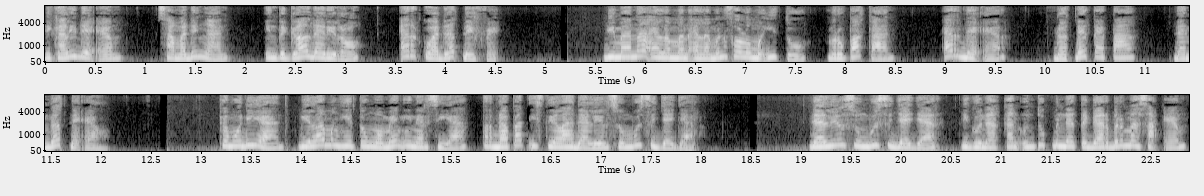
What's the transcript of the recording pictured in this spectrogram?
dikali dm sama dengan integral dari rho R kuadrat dv. Di mana elemen-elemen volume itu merupakan RDR, dot d theta, dan dot dl. Kemudian, bila menghitung momen inersia, terdapat istilah dalil sumbu sejajar. Dalil sumbu sejajar digunakan untuk benda tegar bermassa M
